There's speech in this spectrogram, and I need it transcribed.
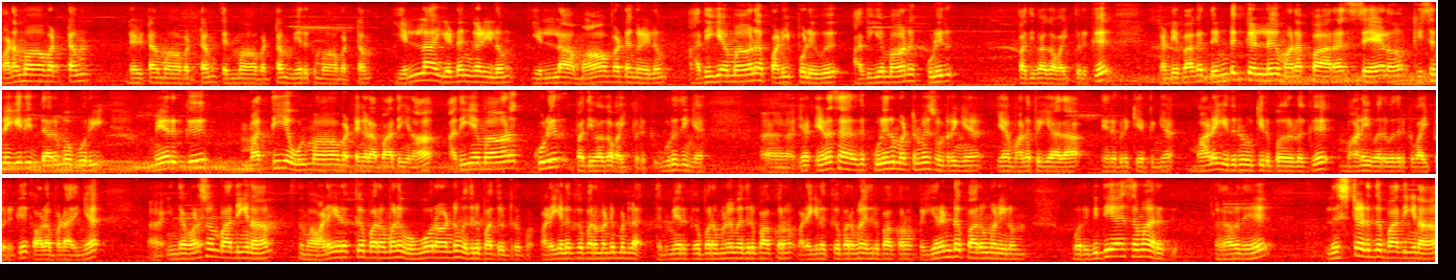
வட மாவட்டம் டெல்டா மாவட்டம் தென் மாவட்டம் மேற்கு மாவட்டம் எல்லா இடங்களிலும் எல்லா மாவட்டங்களிலும் அதிகமான பனிப்பொழிவு அதிகமான குளிர் பதிவாக வாய்ப்பு இருக்குது கண்டிப்பாக திண்டுக்கல் மணப்பாறை சேலம் கிருஷ்ணகிரி தருமபுரி மேற்கு மத்திய உள் மாவட்டங்களை பார்த்தீங்கன்னா அதிகமான குளிர் பதிவாக வாய்ப்பு இருக்குது உறுதிங்க. என்ன சார் இது? குளிர் மட்டுமே சொல்கிறீங்க ஏன் மழை பெய்யாதா? நிறைய பேர் கேட்பீங்க. மழை எதிர்நோக்கி இருப்பவர்களுக்கு மழை வருவதற்கு வாய்ப்பு இருக்குது கவலைப்படாதீங்க. இந்த வருஷம் பார்த்தீங்கன்னா நம்ம வடகிழக்கு பருவமழை ஒவ்வொரு ஆண்டும் எதிர்பார்த்துட்டு இருக்கோம். வடகிழக்கு பருவமழை இல்லை தென்மேற்கு பருவமழையும் எதிர்பார்க்குறோம். வடகிழக்கு பருவமழை எதிர்பார்க்குறோம். இப்போ இரண்டு பருவமழையிலும் ஒரு வித்தியாசமாக இருக்குது அதாவது லிஸ்ட் எடுத்து பார்த்தீங்கன்னா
